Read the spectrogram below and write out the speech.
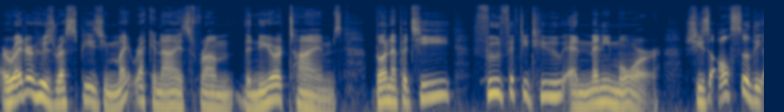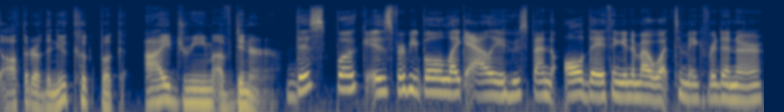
a writer whose recipes you might recognize from The New York Times, Bon Appetit, Food 52, and many more. She's also the author of the new cookbook, I Dream of Dinner. This book is for people like Ali who spend all day thinking about what to make for dinner.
